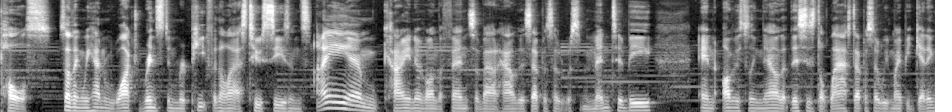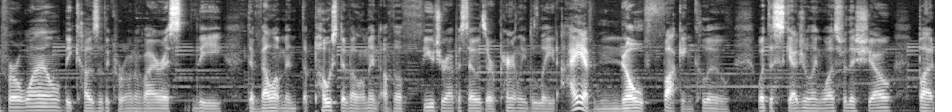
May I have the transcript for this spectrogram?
pulse, something we hadn't watched rinsed and repeat for the last two seasons. I am kind of on the fence about how this episode was meant to be, and obviously now that this is the last episode we might be getting for a while because of the coronavirus, the development, the post development of the future episodes are apparently delayed. I have no fucking clue what the scheduling was for this show, but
